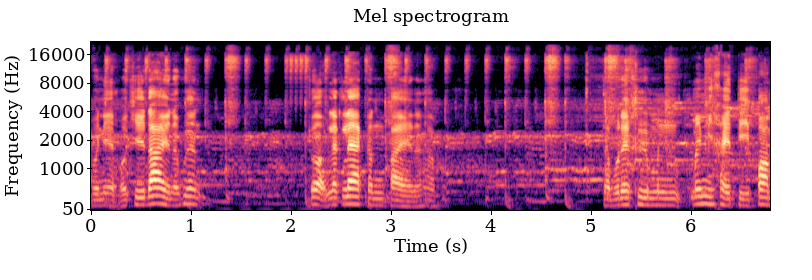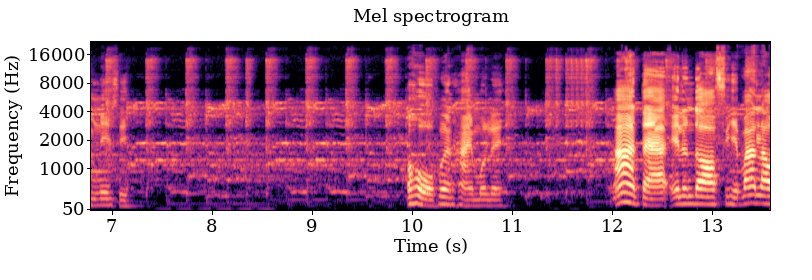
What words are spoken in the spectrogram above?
ปะเนี่ย โอเคได้อยู่นะเพื่อน ก็แลกๆกันไปนะครับ แต่ประเด็นคือมันไม่มีใครตีป้อมนี่สิ โอ้โห เพื่อนหายหมดเลย อ่าแต่เอรันดอร์ฟีบ้านเรา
